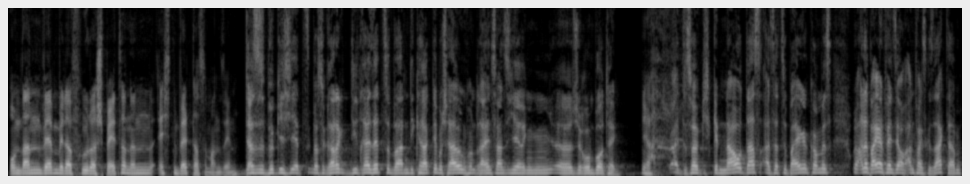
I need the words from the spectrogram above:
und dann werden wir da früher oder später einen echten Weltklassemann sehen. Das ist wirklich jetzt, was du gerade, die drei Sätze waren die Charakterbeschreibung vom 23-jährigen äh, Jerome Boateng. Ja. Das war wirklich genau das, als er zu Bayern gekommen ist. Und alle Bayern-Fans ja auch anfangs gesagt haben,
